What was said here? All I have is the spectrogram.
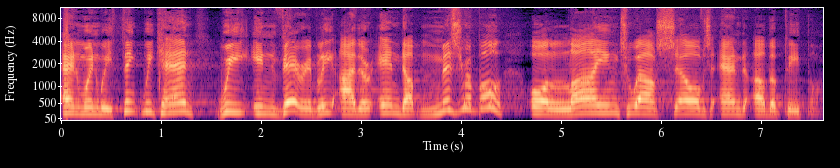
And when we think we can, we invariably either end up miserable or lying to ourselves and other people.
